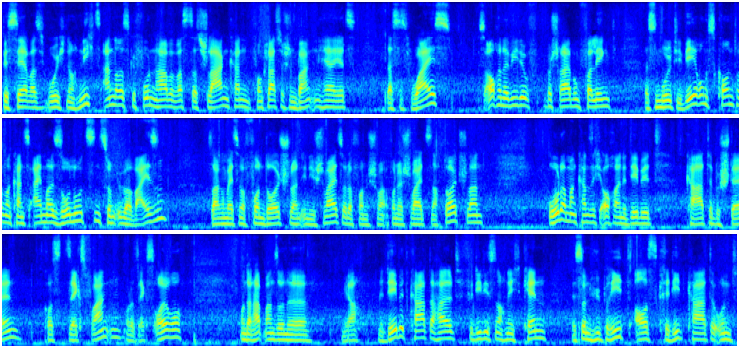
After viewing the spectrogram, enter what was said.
bisher, was ich, wo ich noch nichts anderes gefunden habe, was das schlagen kann, von klassischen Banken her jetzt, das ist Wise. Ist auch in der Videobeschreibung verlinkt. Das ist ein Multiwährungskonto. Man kann es einmal so nutzen zum Überweisen sagen wir jetzt mal von Deutschland in die Schweiz oder von, von der Schweiz nach Deutschland. Oder man kann sich auch eine Debitkarte bestellen, kostet 6 Franken oder 6 Euro. Und dann hat man so eine, ja, eine Debitkarte halt, für die, die es noch nicht kennen, ist so ein Hybrid aus Kreditkarte und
